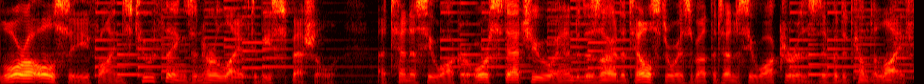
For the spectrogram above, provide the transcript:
Laura Olsea finds two things in her life to be special a Tennessee Walker horse statue and a desire to tell stories about the Tennessee Walker as if it had come to life.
